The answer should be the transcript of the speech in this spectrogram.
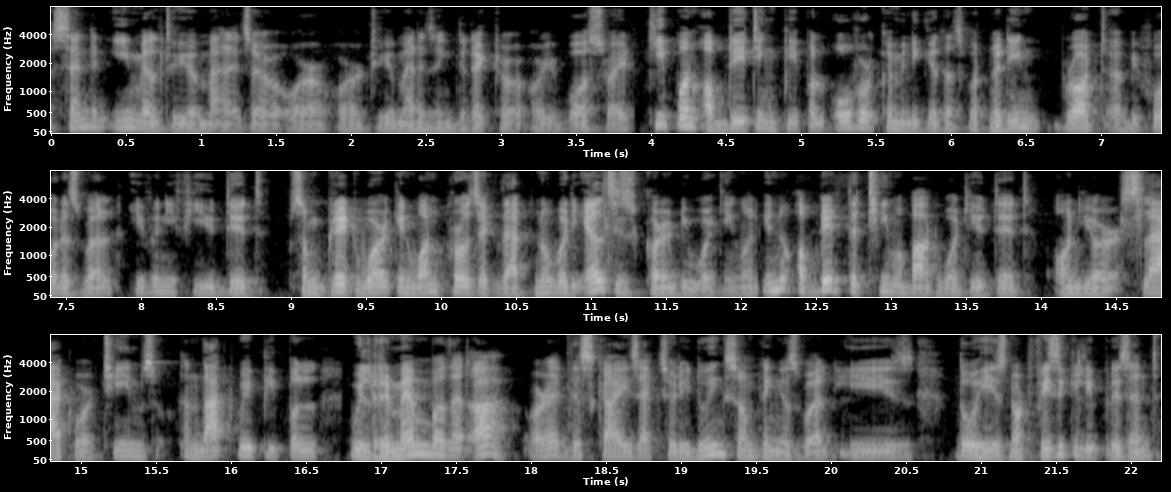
send an email to your manager or, or to your managing director or your boss right? Keep on updating people over communicate that's what nadine brought uh, before as well. Even if you did some great work in one project that nobody else is currently working on you know update the team about what you did on your slack or teams. And that way people will remember that ah all right this guy is actually doing something as well. He's though he's not physically present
